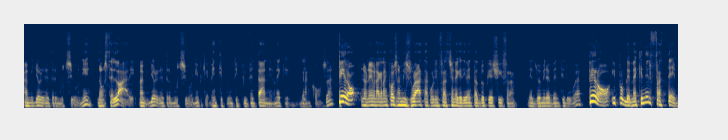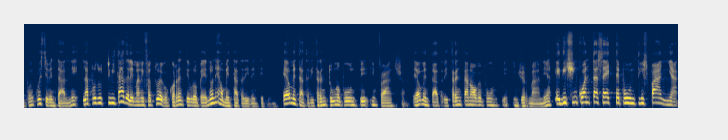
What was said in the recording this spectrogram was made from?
a migliori retribuzioni, non stellari, ma migliori retribuzioni, perché 20 punti più 20 anni non è che una gran cosa, però non è una gran cosa misurata con l'inflazione che diventa a doppia cifra nel 2022, però il problema è che nel frattempo, in questi vent'anni, la produttività delle manifatture concorrenti europee non è aumentata di 20 punti, è aumentata di 31 punti in Francia, è aumentata di 39 punti in Germania e di 57 punti in Spagna,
